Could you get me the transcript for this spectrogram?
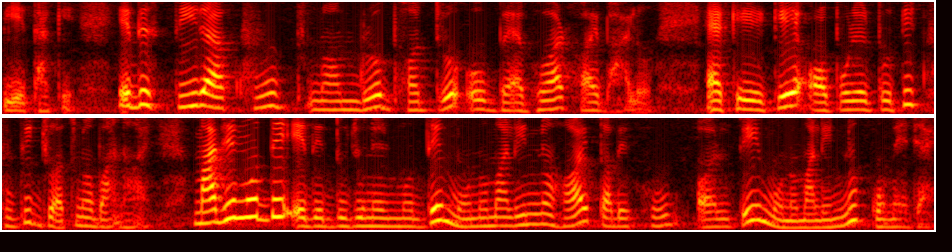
পেয়ে থাকে। এদের স্ত্রীরা খুব নম্র, ভদ্র ও ব্যবহার হয় ভালো। একে একে অপরের প্রতি খুবই যত্নবান হয়। মাঝে মধ্যে এদের দুজনের মধ্যে মনোমালিন্য হয়, তবে খুব অল্পেই মনোমালিন্য কমে যায়।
